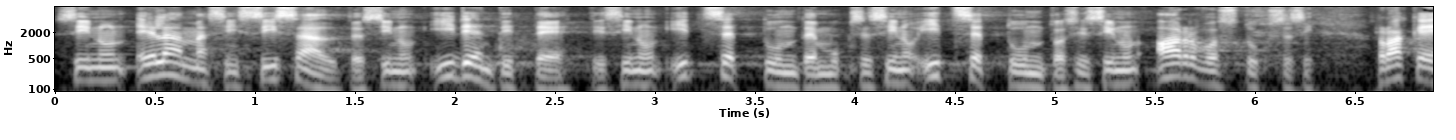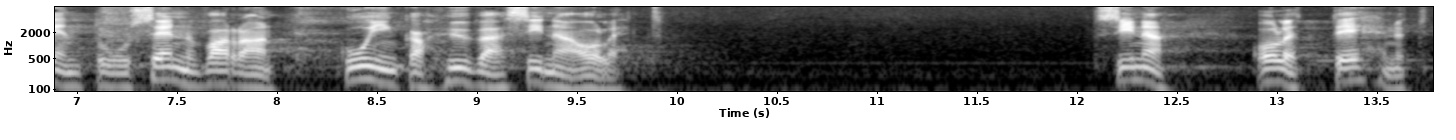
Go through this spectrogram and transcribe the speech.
sinun elämäsi sisältö, sinun identiteetti, sinun itsetuntemuksesi, sinun itsetuntosi, sinun arvostuksesi rakentuu sen varaan, kuinka hyvä sinä olet. Sinä olet tehnyt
